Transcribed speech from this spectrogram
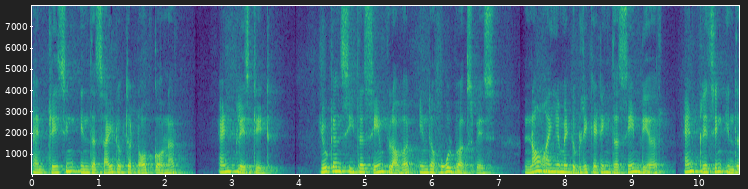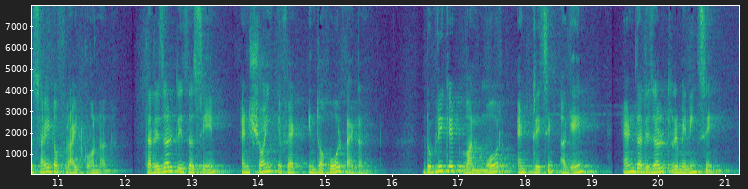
and placing in the side of the top corner and placed it. You can see the same flower in the whole workspace. Now I am duplicating the same layer and placing in the side of right corner. The result is the same and showing effect in the whole pattern. Duplicate one more and placing again and the result remaining same.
